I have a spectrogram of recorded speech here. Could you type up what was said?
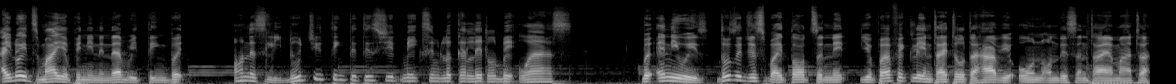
I know it's my opinion and everything, but honestly, don't you think that this shit makes him look a little bit worse? But anyways, those are just my thoughts on it. You're perfectly entitled to have your own on this entire matter.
